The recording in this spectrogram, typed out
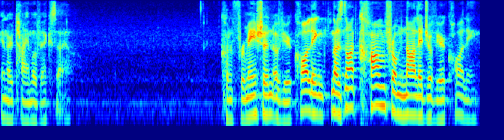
in our time of exile. Confirmation of your calling does not come from knowledge of your calling,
